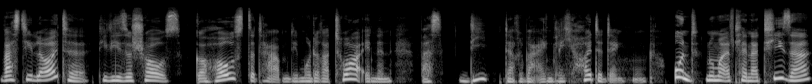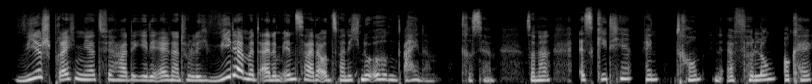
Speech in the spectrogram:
was die Leute, die diese Shows gehostet haben, die ModeratorInnen, was die darüber eigentlich heute denken. Und nur mal als kleiner Teaser, wir sprechen jetzt für HDGDL natürlich wieder mit einem Insider und zwar nicht nur irgendeinem. Christian, sondern es geht hier ein Traum in Erfüllung. Okay,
